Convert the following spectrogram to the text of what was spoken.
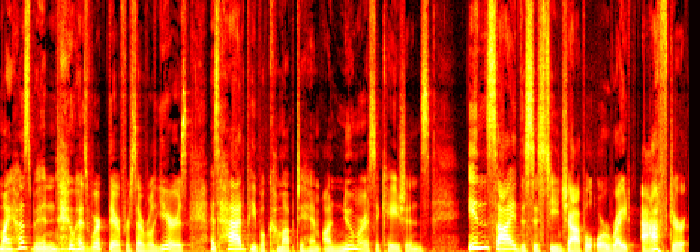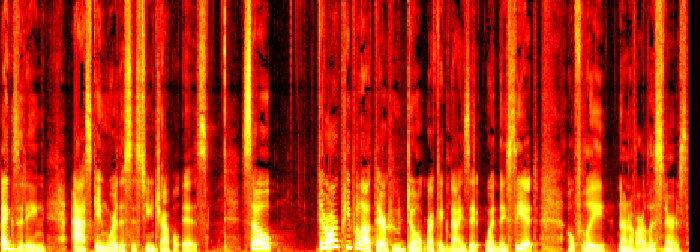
my husband, who has worked there for several years, has had people come up to him on numerous occasions inside the Sistine Chapel or right after exiting, asking where the Sistine Chapel is. So there are people out there who don't recognize it when they see it. Hopefully, none of our listeners.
